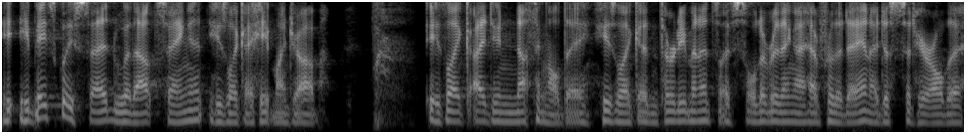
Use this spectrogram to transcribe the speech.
he, he basically said without saying it, he's like, I hate my job. He's like, I do nothing all day. He's like, in 30 minutes, I've sold everything I have for the day and I just sit here all day.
